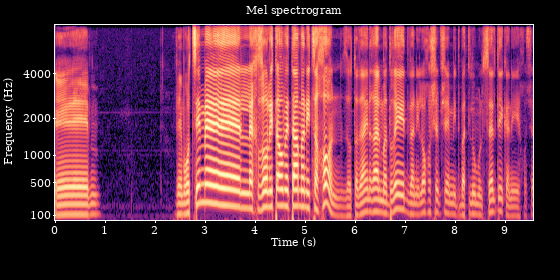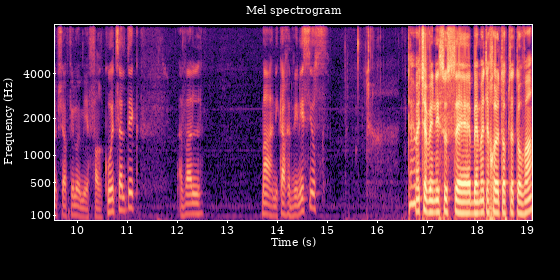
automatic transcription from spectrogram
אמ, והם רוצים uh, לחזור לטעום את טעם הניצחון. זאת עדיין ריאל מדריד, ואני לא חושב שהם יתבטלו מול סלטיק, אני חושב שאפילו הם יפרקו את סלטיק, אבל... מה, ניקח את ויניסיוס? את האמת שוויניסיוס uh, באמת יכול להיות אופציה טובה,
